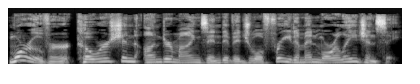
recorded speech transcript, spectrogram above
Moreover, coercion undermines individual freedom and moral agency.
